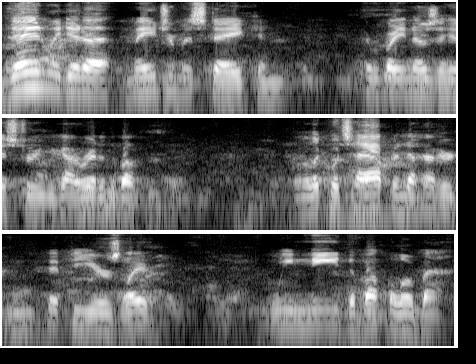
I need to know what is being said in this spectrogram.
Then we did a major mistake, and everybody knows the history. We got rid of the buffalo. And look what's happened 150 years later. We need the buffalo back.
